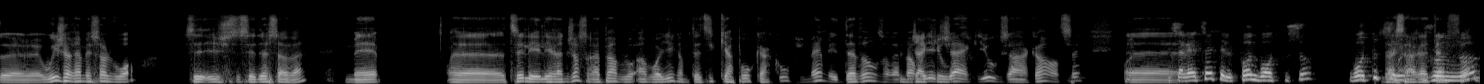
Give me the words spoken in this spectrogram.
euh, oui, j'aurais aimé ça le voir. C'est décevant. Mais euh, les, les, Rangers auraient pu envoyer, comme tu as dit, Capo Caco, puis même les Devils auraient pu envoyer Jack Hughes encore. Tu sais. Ça aurait été le fun de voir tout ça? Voir toutes ben, ces jeunes-là,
